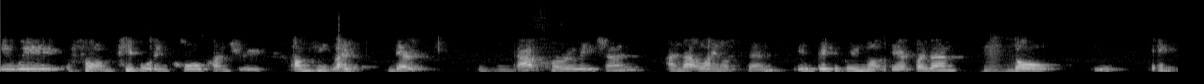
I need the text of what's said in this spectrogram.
away from people in coal countries. Um, he, like, there, that correlation and that line of sense is basically not there for them. Mm-hmm. So, it,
